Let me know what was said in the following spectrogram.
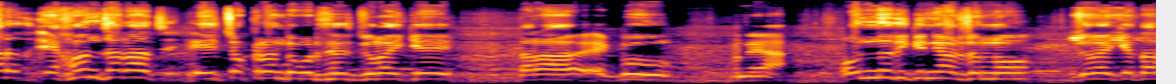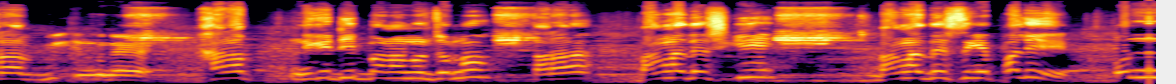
আর এখন যারা এই চক্রান্ত করছে জুলাইকে তারা একটু মানে অন্যদিকে নেওয়ার জন্য, জুলাইকে তারা মানে খারাপ নেগেটিভ বানানোর জন্য তারা বাংলাদেশ কি, বাংলাদেশ থেকে পালিয়ে অন্য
